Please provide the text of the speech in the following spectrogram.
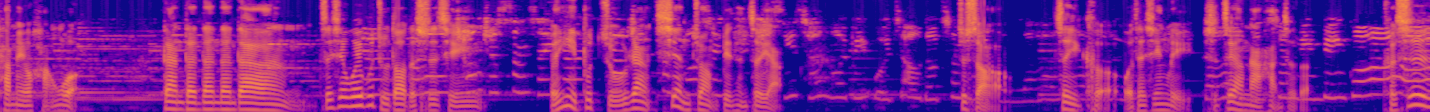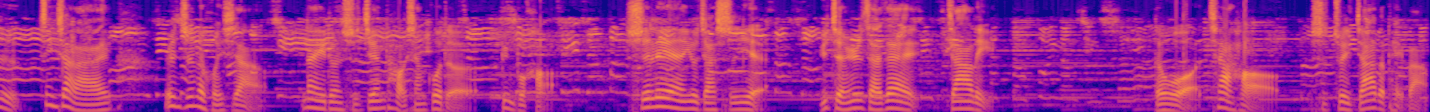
他没有喊我，但但但但但这些微不足道的事情，本已不足让现状变成这样，至少这一刻我在心里是这样呐喊着的。可是静下来。认真的回想那一段时间，他好像过得并不好，失恋又加失业，与整日宅在家里的我恰好是最佳的陪伴。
